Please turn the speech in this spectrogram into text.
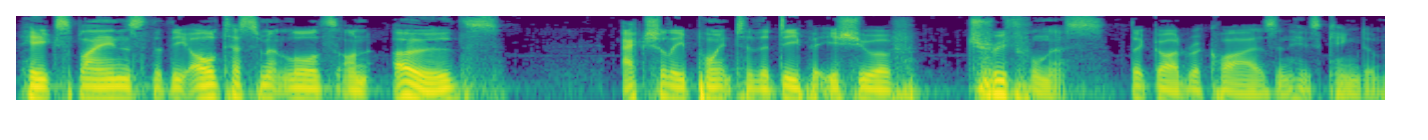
he explains that the Old Testament laws on oaths actually point to the deeper issue of truthfulness that God requires in his kingdom.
